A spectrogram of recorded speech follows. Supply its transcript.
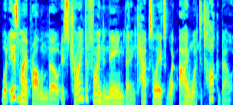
What is my problem, though, is trying to find a name that encapsulates what I want to talk about.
